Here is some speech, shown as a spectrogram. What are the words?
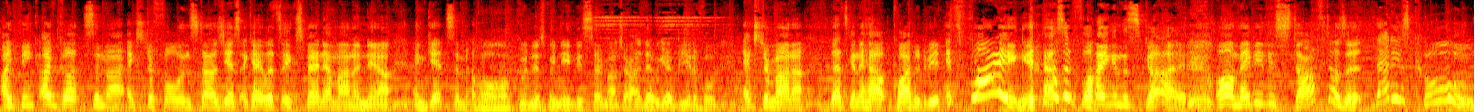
I think I've got some uh, extra fallen stars. Yes, okay, let's expand our mana now and get some, oh, goodness, we need this so much. All right, there we go. Beautiful. Extra mana. That's going to help quite a bit. It's flying. How's it flying in the sky? Oh, maybe this staff does it. That is cool.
